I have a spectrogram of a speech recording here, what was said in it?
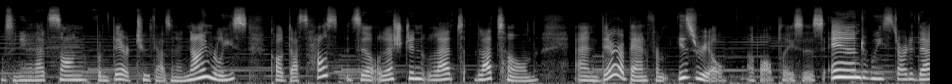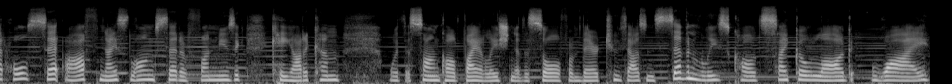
was the name of that song from their 2009 release called Das Haus der letzten Lat- Laton, and they're a band from Israel, of all places. And we started that whole set off, nice long set of fun music, Chaoticum, with a song called Violation of the Soul from their 2007 release called Psycholog Y,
